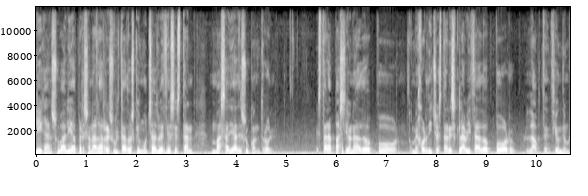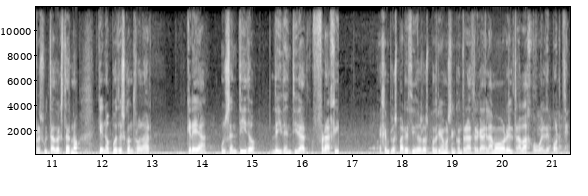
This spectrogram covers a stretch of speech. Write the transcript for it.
ligan su valía personal a resultados que muchas veces están más allá de su control. Estar apasionado por, o mejor dicho, estar esclavizado por la obtención de un resultado externo que no puedes controlar, crea un sentido de identidad frágil. Ejemplos parecidos los podríamos encontrar acerca del amor, el trabajo o el deporte.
